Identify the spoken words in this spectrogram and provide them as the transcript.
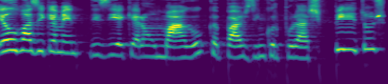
Ele basicamente dizia que era um mago capaz de incorporar espíritos,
